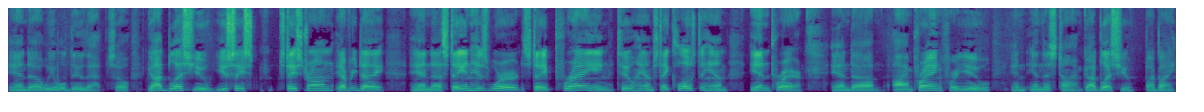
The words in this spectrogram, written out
and uh, we will do that. So God bless you. You say stay strong every day. And uh, stay in His Word, stay praying to Him, stay close to Him in prayer. And uh, I'm praying for you in, in this time. God bless you. Bye bye.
